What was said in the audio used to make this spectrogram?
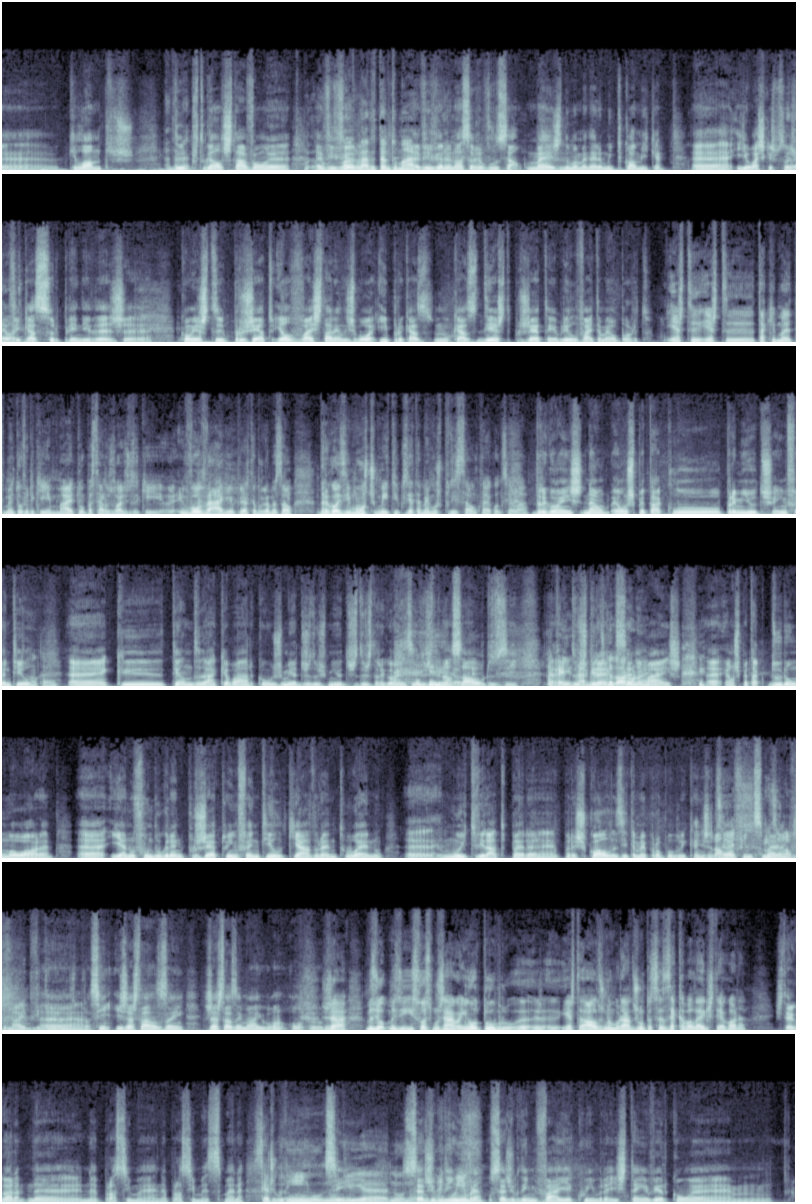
quilómetros de Portugal, estavam a, a viver lá, tanto mar. a viver a nossa revolução, mas de uma maneira muito cómica. Uh, e eu acho que as pessoas é vão ótimo. ficar surpreendidas. Uh, com este projeto. Ele vai estar em Lisboa e, por acaso, no caso deste projeto, em abril, vai também ao Porto. Este, este está aqui, uma, também estou a ver aqui em maio, estou a passar os olhos aqui em voo de águia por esta programação. Dragões e Monstros Míticos, é também uma exposição que vai acontecer lá? Dragões, não, é um espetáculo para miúdos, infantil, okay. uh, que tende a acabar com os medos dos miúdos dos dragões e dos dinossauros okay. e uh, okay. dos grandes adoram, é? animais. É? Uh, é um espetáculo que dura uma hora. Uh, e é, no fundo, o grande projeto infantil que há durante o ano, uh, muito virado para, para escolas e também para o público em geral 18, ao fim de semana. 19 de maio de 24. Uh, sim, e já estás em, já estás em maio. Já, mas, eu, mas e se fôssemos já em outubro, esta aula dos namorados junta-se a Zé Cabaleiro, isto é agora? Isto é agora, na, na, próxima, na próxima semana. Sérgio Godinho, num Sim. dia, no, no, Sérgio em Godinho, Coimbra. O Sérgio Godinho vai a Coimbra, isto tem a ver com a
